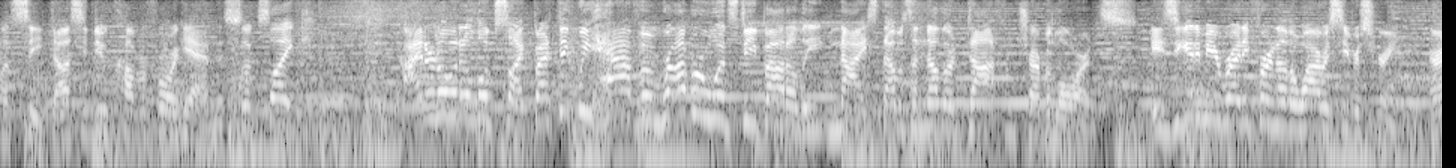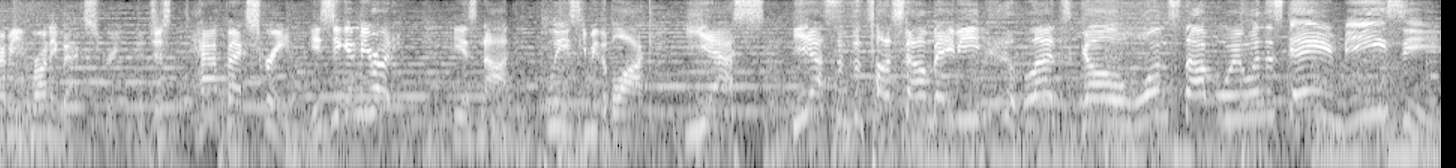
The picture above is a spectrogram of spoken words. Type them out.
Let's see. Does he do cover four again? This looks like... I don't know what it looks like, but I think we have him. Robert Woods deep out elite. Nice. That was another dot from Trevor Lawrence. Is he to be ready for another wide receiver screen? Or, I mean, running back screen. Just halfback screen. Is he to be ready? He is not. Please give me the block. Yes. Yes, it's a touchdown, baby. Let's go. One stop and we win this game. Easy.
